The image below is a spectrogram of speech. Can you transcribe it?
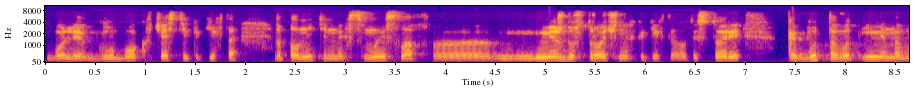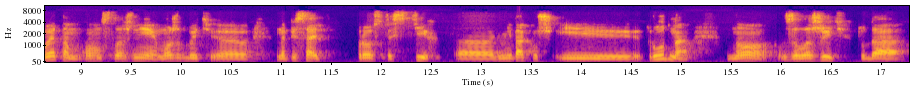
более глубок в части каких-то дополнительных смыслов, междустрочных каких-то вот историй. Как будто вот именно в этом он сложнее. Может быть, написать просто стих э, не так уж и трудно, но заложить туда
